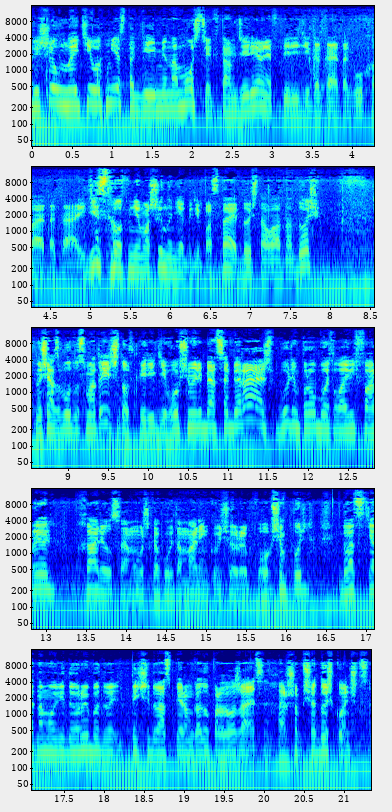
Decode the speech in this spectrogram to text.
решил найти вот место, где именно мостик. Там деревня впереди какая-то глухая такая. Единственное, вот мне машину негде поставить. Дождь-то ладно, дождь. Но сейчас буду смотреть, что впереди. В общем, ребят, собираешь, будем пробовать ловить форель, хариуса, может какую-то маленькую еще рыбку. В общем, путь 21 виду рыбы в 2021 году продолжается. Хорошо, еще дождь кончится.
